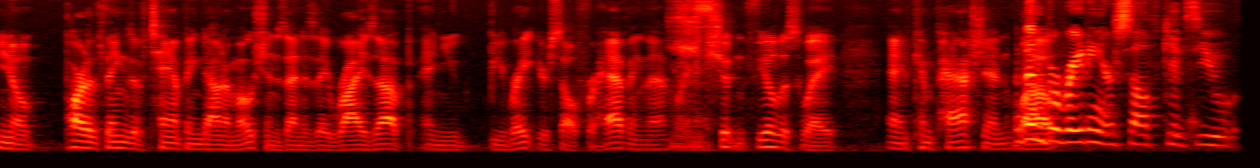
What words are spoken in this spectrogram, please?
you know part of the things of tamping down emotions then is they rise up and you berate yourself for having them or you shouldn't feel this way and compassion But then berating yourself gives you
